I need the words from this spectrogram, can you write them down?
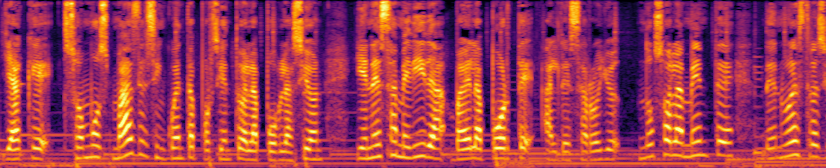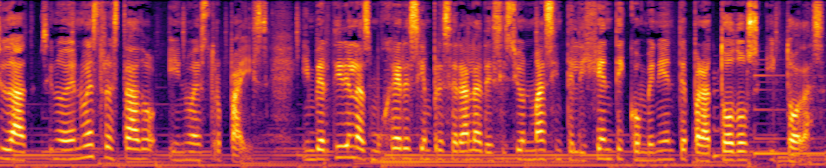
ya que somos más del 50% de la población y en esa medida va el apoyo al desarrollo no solamente de nuestra ciudad, sino de nuestro estado y nuestro país. Invertir en las mujeres siempre será la decisión más inteligente y conveniente para todos y todas.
